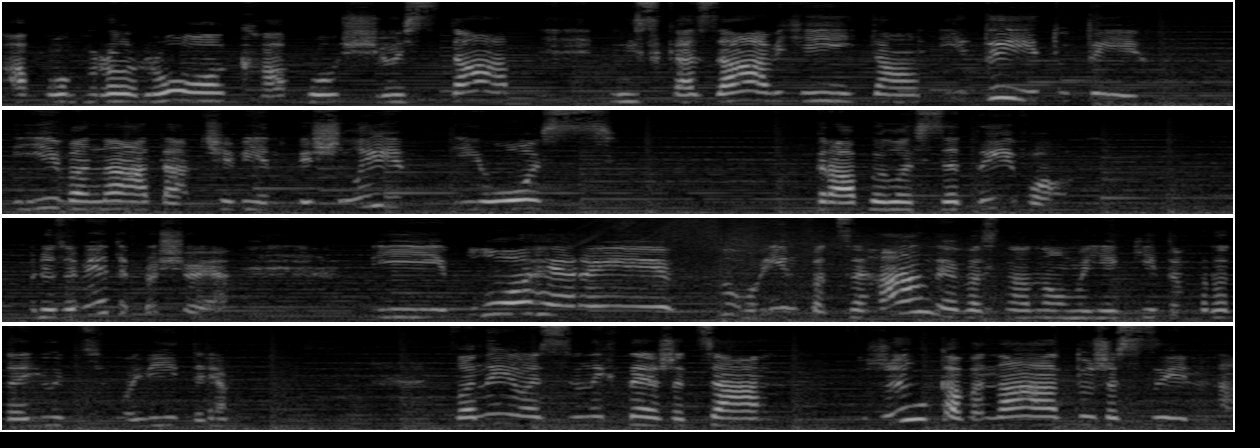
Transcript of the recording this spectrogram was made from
або пророк, або щось там, і сказав їй там, іди туди. І вона там чи він пішли, і ось трапилося диво. Розумієте, про що я? І блогери, ну, інфоцигани, в основному, які там продають повітря, вони ось у них теж ця жилка, вона дуже сильна,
